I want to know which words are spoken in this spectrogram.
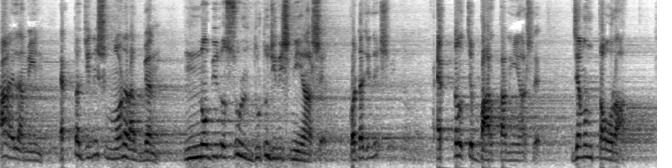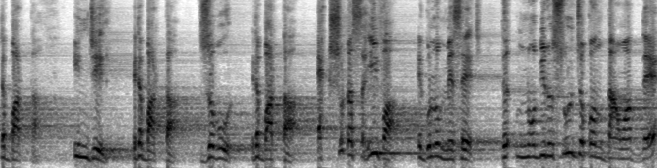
আলামিন। একটা জিনিস মনে রাখবেন, নবী রসুল দুটো জিনিস নিয়ে আসে। কয়টা জিনিস? একটা হচ্ছে বার্তা নিয়ে আসে, যেমন তওরা এটা বার্তা। ইঞ্জিল এটা বার্তা। জবুর, এটা বার্তা। একশোটা সাহিফা, এগুলো মেসেজ নবী রসুল যখন দাওয়াত দেয়,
